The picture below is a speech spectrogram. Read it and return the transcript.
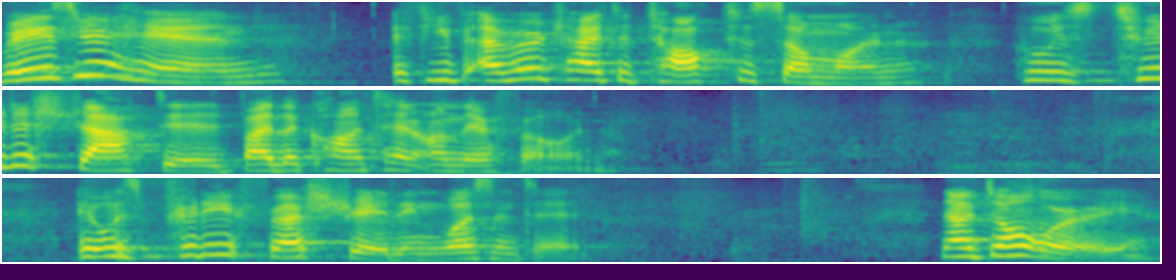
Raise your hand if you've ever tried to talk to someone who is too distracted by the content on their phone. It was pretty frustrating, wasn't it? Now, don't worry,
